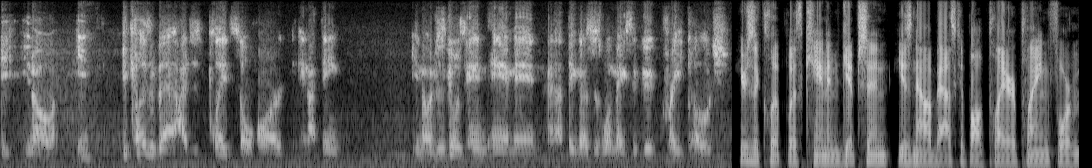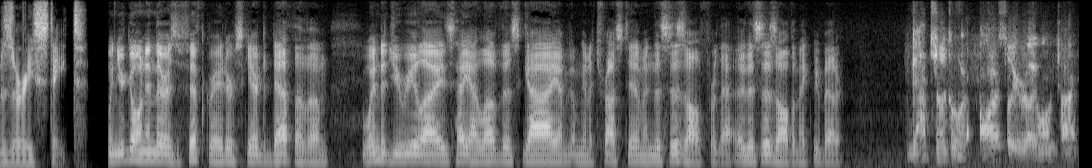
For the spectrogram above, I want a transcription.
you know he because of that I just played so hard, and I think you know, it just goes hand in hand, man. I think that's just what makes a good, great coach. Here's a clip with Cannon Gibson. He is now a basketball player playing for Missouri State. When you're going in there as a fifth grader, scared to death of him, when did you realize, hey, I love this guy, I'm, I'm going to trust him, and this is all for that? This is all to make me better? That took honestly a really long time.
